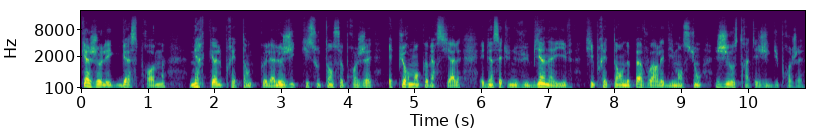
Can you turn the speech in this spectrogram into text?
cajoler Gazprom. Merkel prétend que la logique qui sous-tend ce projet est purement commerciale. Eh bien, c'est une vue bien naïve qui prétend ne pas voir les dimensions géostratégiques du projet.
